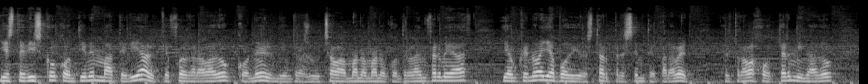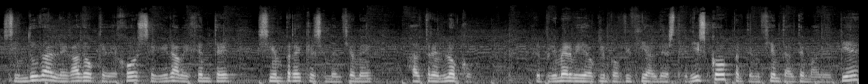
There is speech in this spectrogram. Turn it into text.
y este disco contiene material que fue grabado con él mientras luchaba mano a mano contra la enfermedad y aunque no haya podido estar presente para ver el trabajo terminado, sin duda el legado que dejó seguirá vigente siempre que se mencione al tren loco. El primer videoclip oficial de este disco, perteneciente al tema de pie,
